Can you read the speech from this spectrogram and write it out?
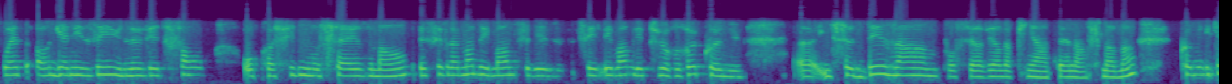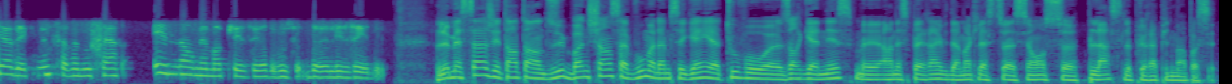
souhaitent organiser une levée de fonds au profit de nos 16 membres. Et c'est vraiment des membres, c'est les membres les plus reconnus. Euh, ils se désarment pour servir leur clientèle en ce moment. Communiquer avec nous, ça va nous faire énormément plaisir de, vous, de les aider. Le message est entendu. Bonne chance à vous, Madame Séguin, et à tous vos euh, organismes, euh, en espérant évidemment que la situation se place le plus rapidement possible.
